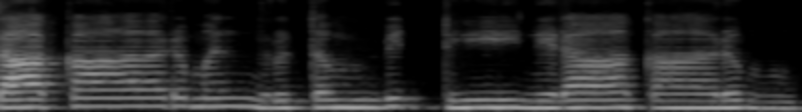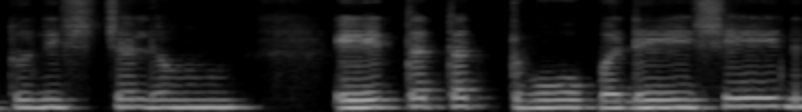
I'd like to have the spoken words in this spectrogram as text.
साकारमनृतं विद्धि निराकारं तु निश्चलम्। एततत्त्वोपदेशेन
